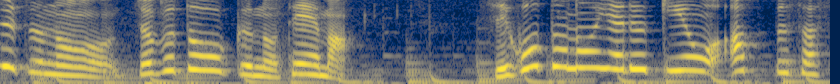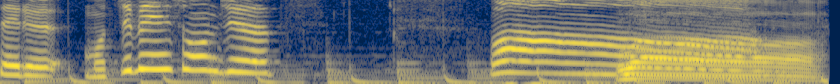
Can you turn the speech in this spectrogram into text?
日のジョブトークのテーマ仕事のやる気をアップさせるモチベーション術わー。わ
